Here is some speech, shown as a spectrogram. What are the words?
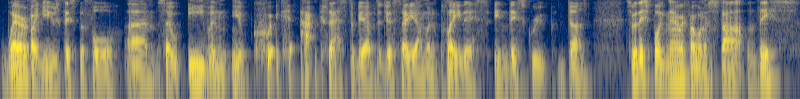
where have I used this before? Um, so even you know, quick access to be able to just say, yeah, I'm going to play this in this group, done. So at this point now, if I want to start this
